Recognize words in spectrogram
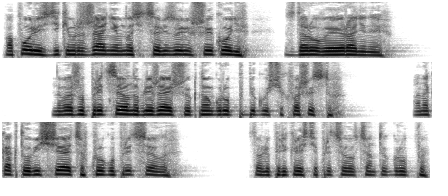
По полю с диким ржанием носятся обезумевшие кони, здоровые и раненые. Навожу прицел на ближайшую к нам группу бегущих фашистов. Она как-то умещается в кругу прицела. Ставлю перекрестие прицела в центр группы,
